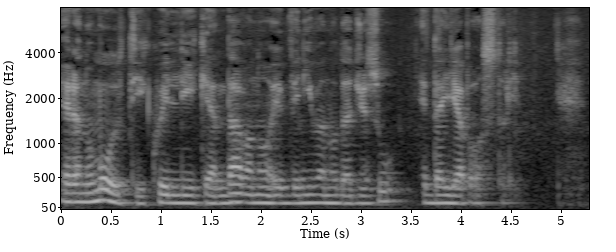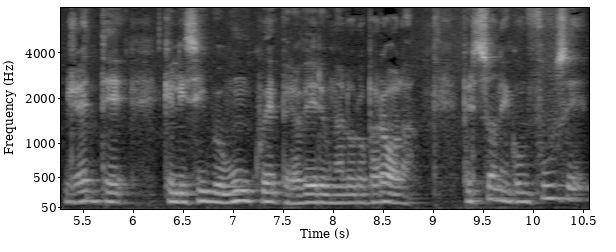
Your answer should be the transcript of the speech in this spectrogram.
Erano molti quelli che andavano e venivano da Gesù e dagli Apostoli, gente che li segue ovunque per avere una loro parola, persone confuse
